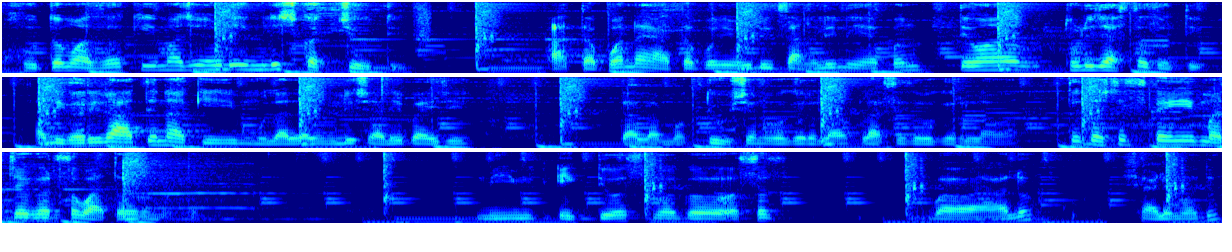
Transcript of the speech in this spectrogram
होतं माझं की माझी थोडी इंग्लिश कच्ची होती. आता पण आहे आता पण एवढी चांगली नाही आहे पण तेव्हा थोडी जास्तच होती. आणि घरी राहते ना की मुलाला इंग्लिश आली पाहिजे. त्याला मग ट्युशन वगैरे लावा क्लासेस वगैरे लावा. तर तसंच काही माझ्या घरचं वातावरण होतं. मी एक दिवस मग असंच आलो शाळेमधून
